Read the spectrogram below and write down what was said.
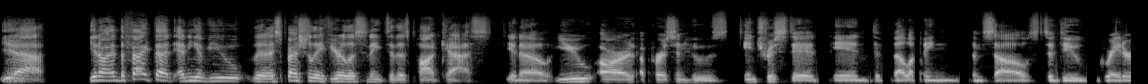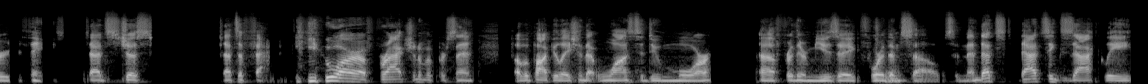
Yeah. You know, and the fact that any of you, especially if you're listening to this podcast, you know, you are a person who's interested in developing themselves to do greater things. That's just, that's a fact. You are a fraction of a percent of a population that wants to do more uh, for their music, for themselves. And, and that's, that's exactly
